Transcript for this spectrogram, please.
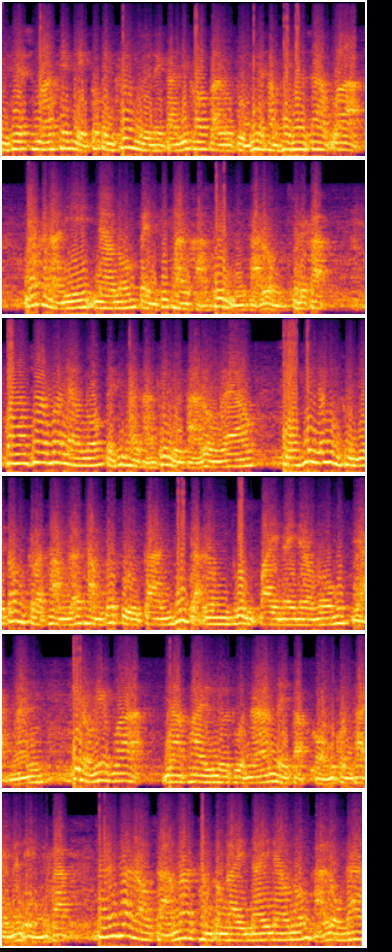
MTS Smart Technique ก็เป็นเครื่องมือในการวิเคราะห์การลงทุนที่จะทำให้ท่านทราบว่าณขณะนี้แนวโน้มเป็นทิศทางขาขึ้นหรือขาลงใช่ไหมครับพอเราทราบว่าแนวโน้มเป็นทิศทางขาขึ้นหรือขาลงแล้ว สิ่งที่นักลงทุนจะต้องกระทำและทำก็คือการที่จะลงทุนไปในแนวโน้มอย่างนั้น ที่เราเรียกว่ายาพายเรือทวนน้ำในศัพท์ของคนไทยนั่นเองนะครับฉะนั้นถ้าเราสามารถทำกำไรในแนวโน้มขาลงได้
